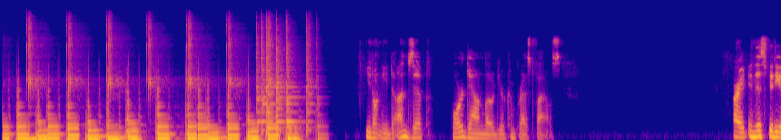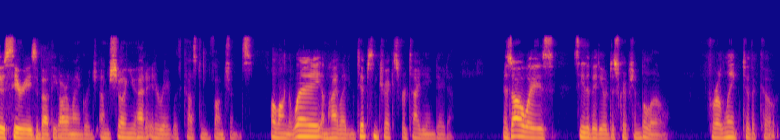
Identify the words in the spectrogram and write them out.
You don't need to unzip or download your compressed files. All right, in this video series about the R language, I'm showing you how to iterate with custom functions. Along the way, I'm highlighting tips and tricks for tidying data. As always, see the video description below for a link to the code.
